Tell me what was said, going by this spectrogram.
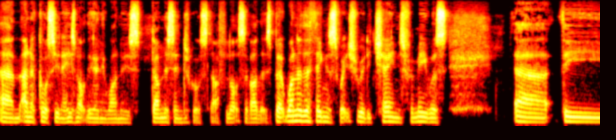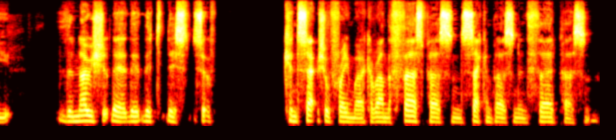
Um, and of course you know he's not the only one who's done this integral stuff lots of others. But one of the things which really changed for me was uh, the the notion the, the, the, this sort of conceptual framework around the first person, second person, and third person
